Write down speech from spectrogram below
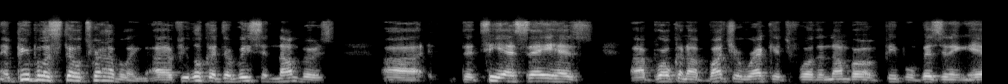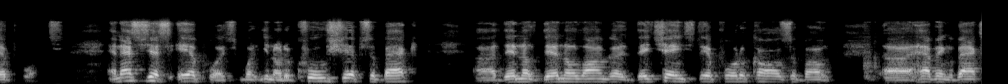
And people are still traveling. Uh, if you look at the recent numbers, uh, the TSA has uh, broken a bunch of records for the number of people visiting airports. And that's just airports. But, you know, the cruise ships are back. Uh, they're, no, they're no longer, they changed their protocols about uh, having vac-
